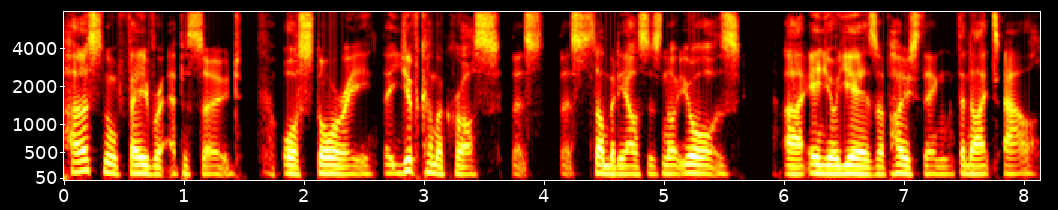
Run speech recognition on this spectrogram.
personal favorite episode or story that you've come across that's that's somebody else's, not yours, uh, in your years of hosting the Night Owl?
